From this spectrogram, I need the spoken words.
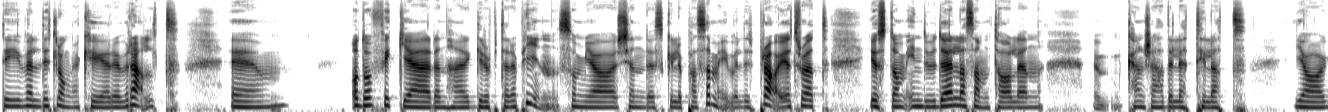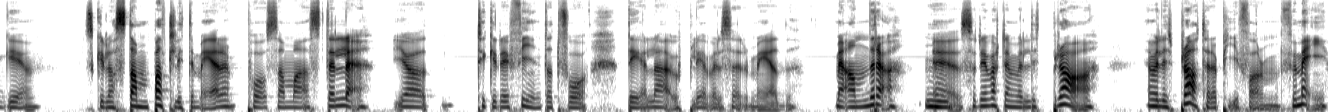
Det är väldigt långa köer överallt. Ehm, och då fick jag den här gruppterapin som jag kände skulle passa mig väldigt bra. Jag tror att just de individuella samtalen eh, kanske hade lett till att jag eh, skulle ha stampat lite mer på samma ställe. Jag tycker det är fint att få dela upplevelser med, med andra. Mm. Eh, så det har varit en väldigt bra en väldigt bra terapiform för mig.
